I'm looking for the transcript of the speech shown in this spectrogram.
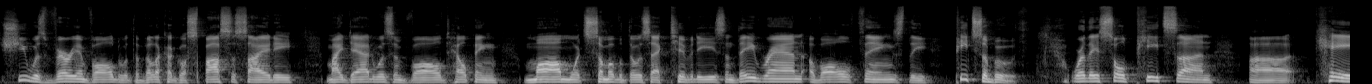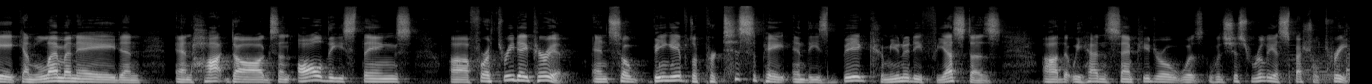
she was very involved with the Velika Gospa Society. My dad was involved helping mom with some of those activities, and they ran, of all things, the pizza booth, where they sold pizza and uh, cake and lemonade and, and hot dogs and all these things uh, for a three day period. And so being able to participate in these big community fiestas uh, that we had in San Pedro was, was just really a special treat.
